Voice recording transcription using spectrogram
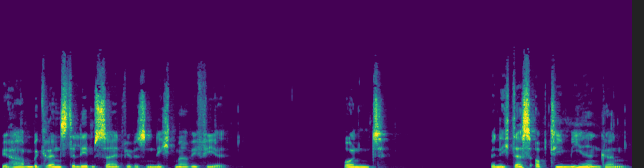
wir haben begrenzte Lebenszeit, wir wissen nicht mal wie viel. Und wenn ich das optimieren kann,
